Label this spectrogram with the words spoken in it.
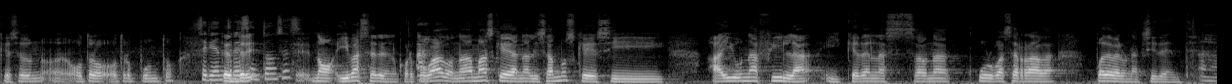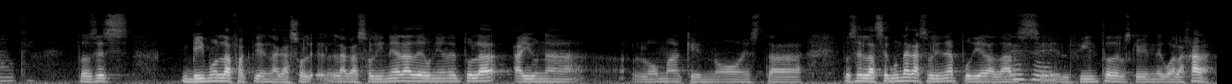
que es otro, otro punto. ¿Serían tres entonces? Eh, no, iba a ser en el Corcovado, ah. nada más que analizamos que si hay una fila y queda en la zona curva cerrada, puede haber un accidente. Ah, ok. Entonces, vimos la en la, la gasolinera de Unión de Tula, hay una loma que no está... Entonces, la segunda gasolinera pudiera darse el filtro de los que vienen de Guadalajara.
